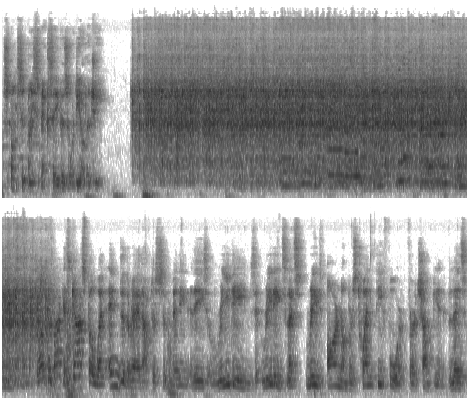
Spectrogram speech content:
sponsored by Specsavers Audiology. Went into the red after submitting these readings. Readings. Let's read our numbers. 24 for a champion Liz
